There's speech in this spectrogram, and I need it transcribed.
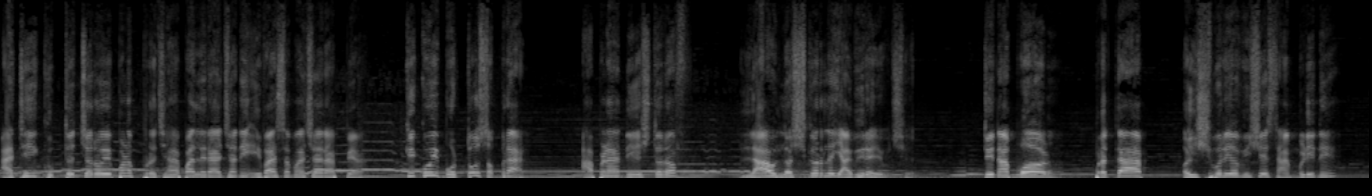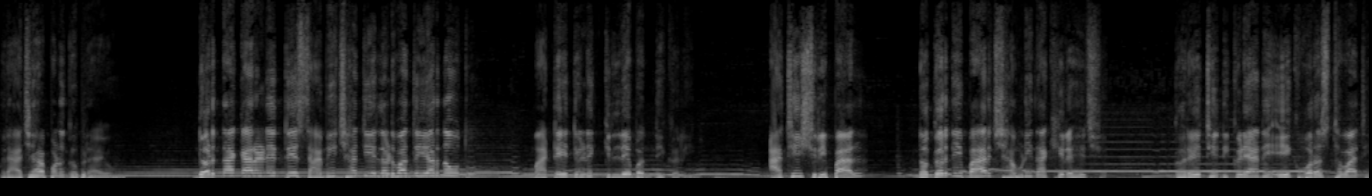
આથી ગુપ્તચરોએ પણ પ્રજાપાલ રાજાને એવા સમાચાર આપ્યા કે કોઈ મોટો સમ્રાટ આપણા દેશ તરફ લાવ લશ્કર લઈ આવી રહ્યો છે. તેના બળ, પ્રતાપ, ઐશ્વર્ય વિશે સાંભળીને રાજા પણ ગભરાયો. ડરના કારણે તે સામી છાતીએ લડવા તૈયાર નહોતો. માટે તેણે કિલ્લેબંધી કરી. આથી શ્રીપાલ નગરની બહાર છાવણી નાખી રહે છે. ઘરેથી નીકળ્યાને એક વર્ષ થવાથી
